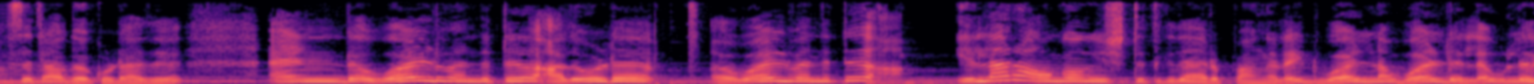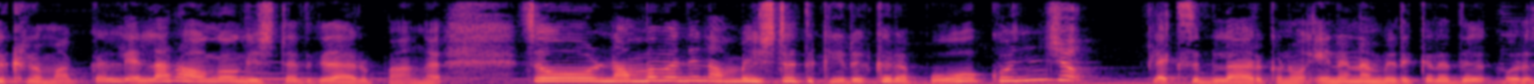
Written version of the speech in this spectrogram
அப்செட் ஆகக்கூடாது. அண்ட் வேர்ல்டு வந்துட்டு அதோட வேர்ல்டு வந்துட்டு எல்லாரும் அவங்கவுங்க இஷ்டத்துக்கு தான் இருப்பாங்க ரைட் வேர்ல்ட்னா வேர்ல்டு இல்லை உள்ளே இருக்கிற மக்கள் எல்லாரும் அவங்கவுங்க இஷ்டத்துக்கு தான் இருப்பாங்க. ஸோ நம்ம வந்து நம்ம இஷ்டத்துக்கு இருக்கிறப்போ கொஞ்சம் ஃப்ளெக்சிபிளாக இருக்கணும். ஏன்னா நம்ம இருக்கிறது ஒரு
